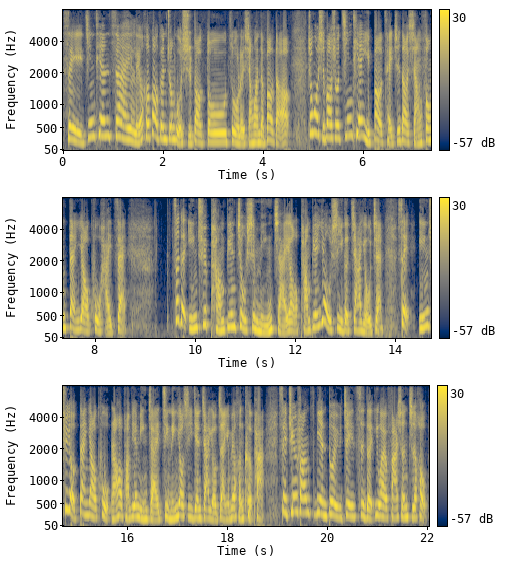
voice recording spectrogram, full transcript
所以今天在联合报跟中国时报都做了相关的报道。中国时报说，今天一报才知道祥丰弹药库还在。这个营区旁边就是民宅哦，旁边又是一个加油站，所以营区有弹药库，然后旁边民宅紧邻又是一间加油站，有没有很可怕？所以军方面对于这一次的意外发生之后，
